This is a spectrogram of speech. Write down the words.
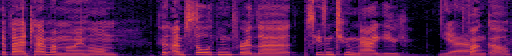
if I had time on my way home. Cause I'm still looking for the season two Maggie Yeah. Funko.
